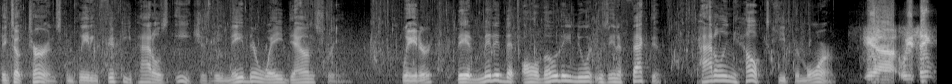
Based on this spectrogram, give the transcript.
They took turns completing 50 paddles each as they made their way downstream. Later, they admitted that although they knew it was ineffective, paddling helped keep them warm. Yeah, we think,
